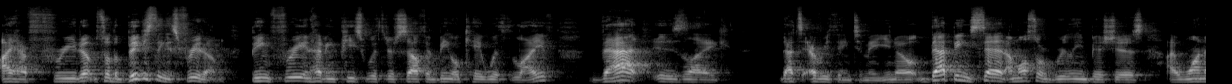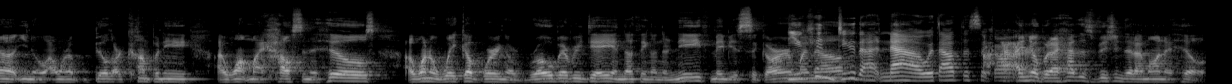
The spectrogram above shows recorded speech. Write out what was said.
I have freedom. So the biggest thing is freedom. Being free and having peace with yourself and being okay with life. That is like that's everything to me you know that being said i'm also really ambitious i want to you know i want to build our company i want my house in the hills i want to wake up wearing a robe every day and nothing underneath maybe a cigar in you can mouth do that now without the cigar. I, I know but i have this vision that i'm on a hill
